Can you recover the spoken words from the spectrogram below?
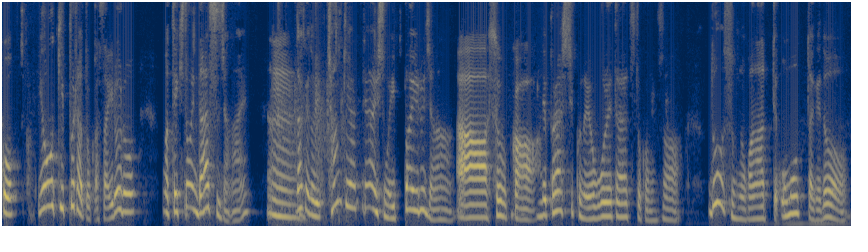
こう容器プラとかさいろいろ、まあ、適当に出すじゃない？うん。だけどちゃんとやってない人もいっぱいいるじゃん。ああ、そうか。でプラスチックの汚れたやつとかもさどうすんのかなって思ったけど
